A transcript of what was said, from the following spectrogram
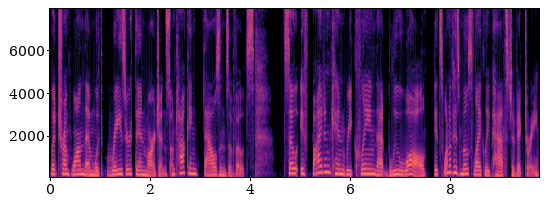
But Trump won them with razor thin margins. I'm talking thousands of votes. So, if Biden can reclaim that blue wall, it's one of his most likely paths to victory.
